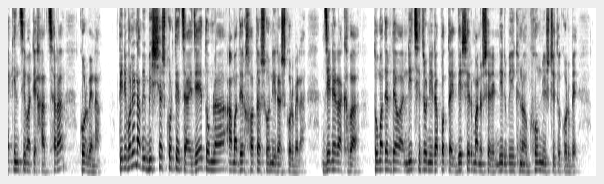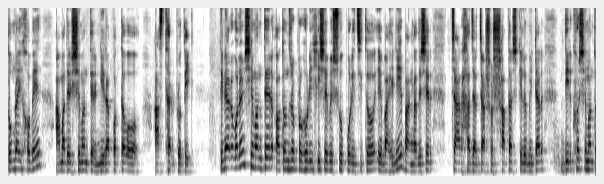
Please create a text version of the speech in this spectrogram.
এক ইঞ্চি মাটি হাতছাড়া করবে না। তিনি বলেন, আমি বিশ্বাস করতে চাই যে তোমরা আমাদের হতাশ ও নিরাশ করবে না। জেনে রাখবা, তোমাদের দেওয়া নিচ্ছিদ্র নিরাপত্তায় দেশের মানুষের নির্বিঘ্ন ঘুম নিশ্চিত করবে। তোমরাই হবে আমাদের সীমান্তের নিরাপত্তা ও আস্থার প্রতীক। তিনি আরও বলেন, সীমান্তের অতন্ত্র প্রহরী হিসেবে সুপরিচিত এ বাহিনী বাংলাদেশের চার হাজার চারশো সাতাশ কিলোমিটার দীর্ঘ সীমান্ত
